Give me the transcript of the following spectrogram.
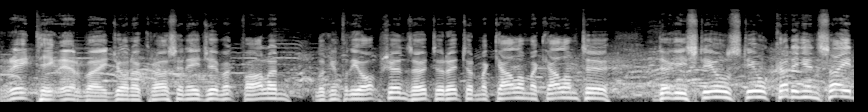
Great take there by John O'Cross and AJ McFarlane looking for the options out to Richard McCallum. McCallum to Dougie Steele. Steele cutting inside.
